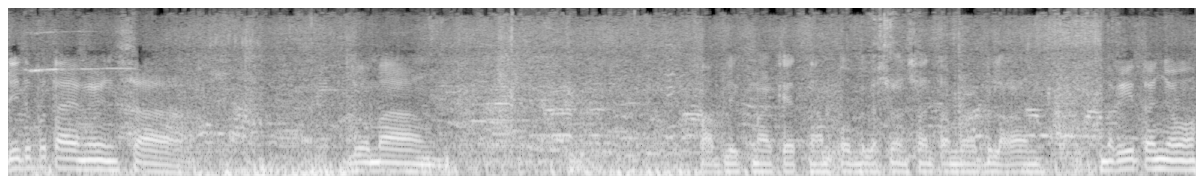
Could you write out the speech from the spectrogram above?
Dito po tayo ngayon sa lumang public market ng Poblasyon Santa Maria, Bulacan. Nakita nyo,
